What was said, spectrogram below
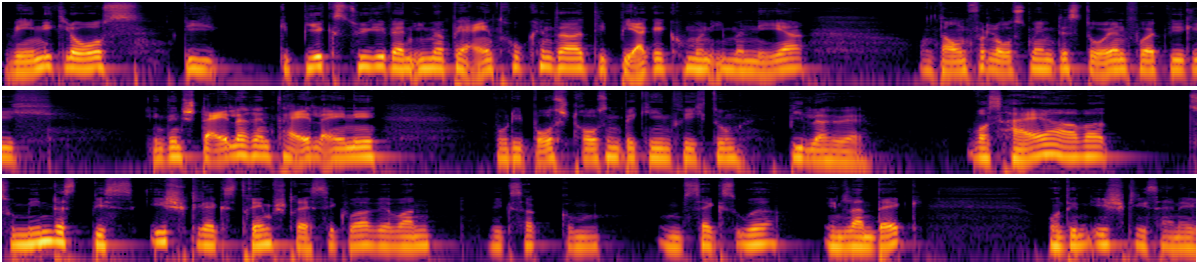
wenig los. Die Gebirgszüge werden immer beeindruckender, die Berge kommen immer näher und dann verlässt man eben das fährt wirklich in den steileren Teil ein, wo die Poststraßen beginnt Richtung Billerhöhe. Was heuer aber zumindest bis Ischgl extrem stressig war, wir waren, wie gesagt, um, um 6 Uhr in Landeck und in Ischgl ist eine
